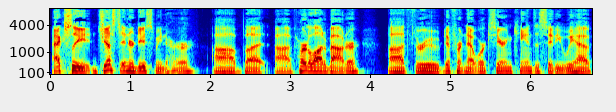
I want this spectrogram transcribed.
actually just introduced me to her, uh, but I've heard a lot about her uh, through different networks here in Kansas City. We have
